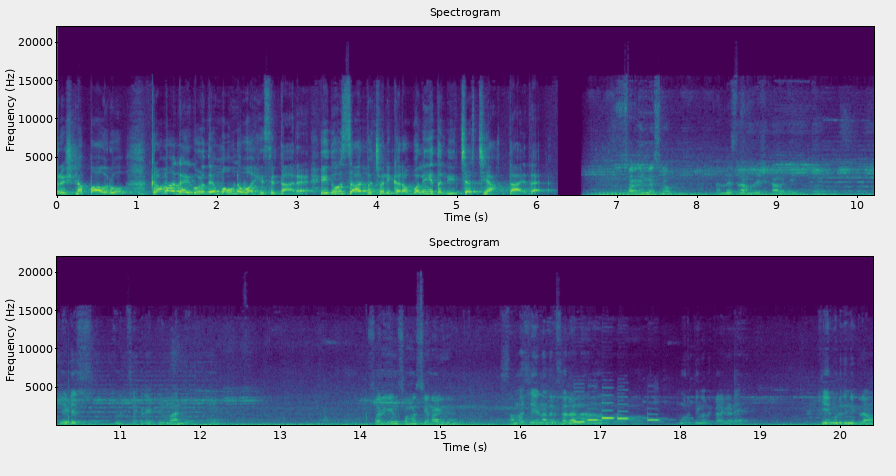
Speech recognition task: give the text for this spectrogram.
ಕೃಷ್ಣಪ್ಪ ಅವರು ಕ್ರಮ ಕೈಗೊಳ್ಳದೆ ಮೌನ ವಹಿಸಿದ್ದಾರೆ. ಇದು ಸಾರ್ವಜನಿಕರ ವಲಯದಲ್ಲಿ ಚರ್ಚೆ ಆಗ್ತಾ ಇದೆ. ಸರ್ ನಿಮ್ಮ ಹೆಸರು? ನಮ್ಮ ಹೆಸರು Amareesh Kavali. J D S youth secretary ಮಾನ್ಯ ಸರ್ ಏನು ಸಮಸ್ಯೆ ಏನಾಗಿದೆ? ಸಮಸ್ಯೆ ಏನಂದ್ರೆ ಸರ್ ನಾನು ಮೂರು ತಿಂಗಳ ಕೆಳಗಡೆ ಕೇಗುಡಿದಿನಿ ಗ್ರಾಮ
